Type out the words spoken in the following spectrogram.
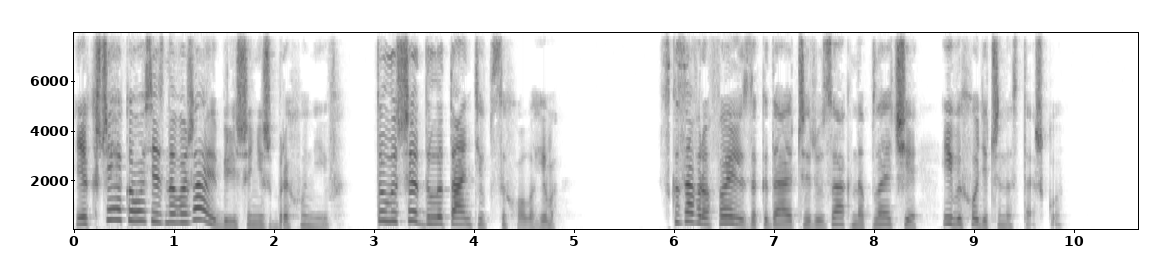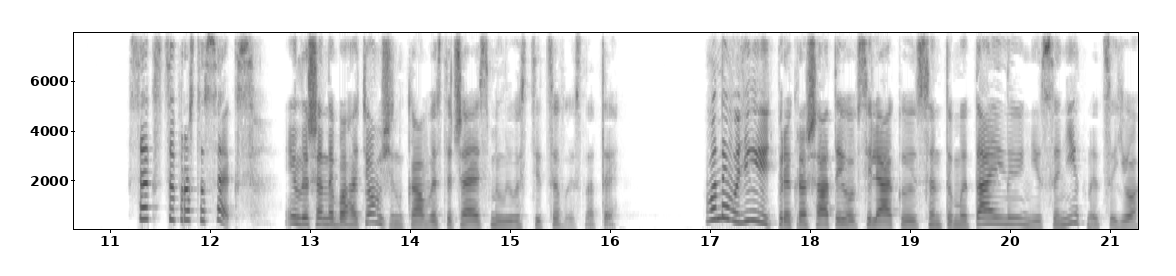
Якщо я когось і зневажаю більше, ніж брехунів, то лише дилетантів-психологів, сказав Рафаель, закидаючи рюкзак на плечі і виходячи на стежку. Секс це просто секс, і лише небагатьом жінкам вистачає сміливості це визнати. Вони воліють прикрашати його всілякою сентиментальною нісенітницею,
